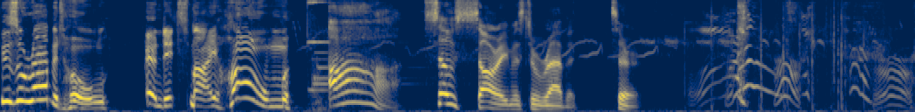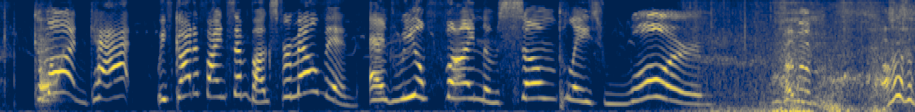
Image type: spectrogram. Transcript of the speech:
is a rabbit hole, and it's my home. Ah, so sorry, Mr. Rabbit, sir. Come uh. on, Cat! We've got to find some bugs for Melvin. And we'll find them someplace warm. Ah.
